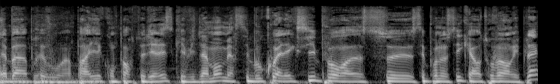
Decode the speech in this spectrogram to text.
Eh ben après vous, un parier comporte des risques évidemment. Merci beaucoup Alexis pour euh, ce, ces pronostics à retrouver en replay.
